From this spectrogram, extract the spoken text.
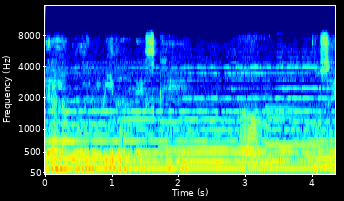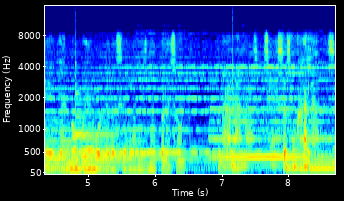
era el amor de mi vida, es que, no sé, ya no voy a volver a ser la misma persona. No, no, no, o sea, esas son jaladas.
